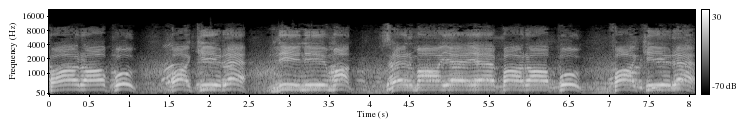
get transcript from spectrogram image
para pul, fakire din iman. Sermayeye para pul, fakire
